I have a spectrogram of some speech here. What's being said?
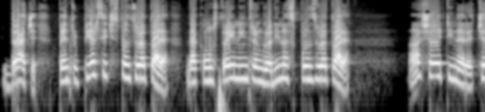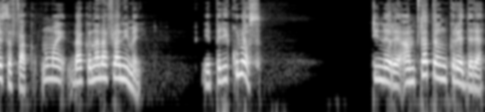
Drace, pentru piersici spânzurătoarea. Dacă un străin intră în grădină, spânzurătoarea. Așa e, tinere, ce să fac? Numai dacă n-ar afla nimeni. E periculos. Tinere, am toată încrederea.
